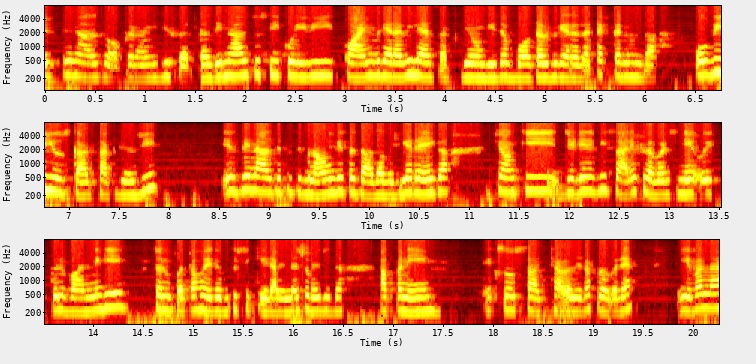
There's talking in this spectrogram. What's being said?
ਇਸ ਦੇ ਨਾਲ ਡਰਾ ਕਰਾਂਗੇ ਜੀ ਸਰਕਲ ਦੇ। ਨਾਲ ਤੁਸੀਂ ਕੋਈ ਵੀ ਕੋਇਨ ਵਗੈਰਾ ਵੀ ਲੈ ਸਕਦੇ ਹੋਗੇ ਜਾਂ ਬੋਟਲ ਵਗੈਰਾ ਦਾ ਢੱਕਣ ਹੁੰਦਾ, ਉਹ ਵੀ ਯੂਜ਼ ਕਰ ਸਕਦੇ ਹੋ ਜੀ। ਇਸ ਦੇ ਨਾਲ ਜੇ ਤੁਸੀਂ ਬਣਾਓਗੇ ਤਾਂ ਜ਼ਿਆਦਾ ਵਧੀਆ ਰਹੇਗਾ, ਕਿਉਂਕਿ ਜਿਹੜੇ ਵੀ ਸਾਰੇ ਫਲਾਵਰਸ ਨੇ ਉਹ ਇਕੁਅਲ ਬਣਨਗੇ। ਤੁਹਾਨੂੰ ਪਤਾ ਹੋਏਗਾ ਵੀ ਤੁਸੀਂ ਕਿਹੜਾ ਲੈਣਾ ਚਾਹੁੰਦੇ ਜਿੱਦਾਂ ਆਪਣੇ 160 ਵਾਲਾ ਜਿਹੜਾ ਫਲਾਵਰ ਹੈ, ਇਹ ਵਾਲਾ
